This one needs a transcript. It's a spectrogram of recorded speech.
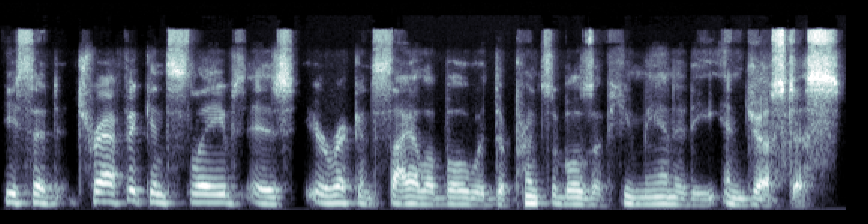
he said, traffic in slaves is irreconcilable with the principles of humanity and justice.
